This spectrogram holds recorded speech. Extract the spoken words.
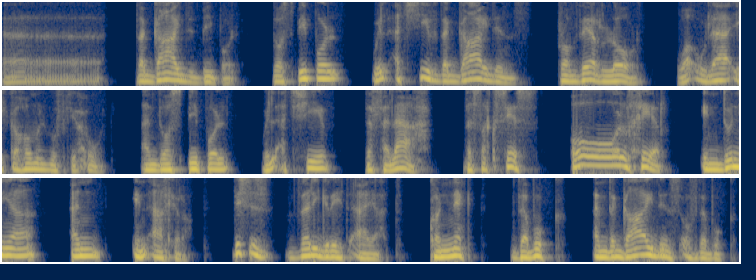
uh, the guided people. Those people will achieve the guidance from their Lord. وأولئك هم المفلحون. And those people will achieve the falah, the success, all khair in dunya and in akhirah. This is very great ayat. Connect the book and the guidance of the book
